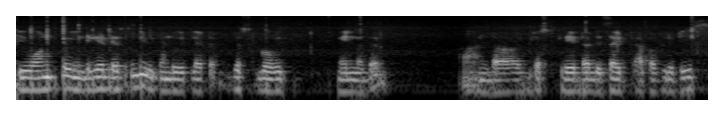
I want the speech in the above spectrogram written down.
if you want to integrate testing we can do it later. Just go with main method and uh, just create a desired capabilities.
